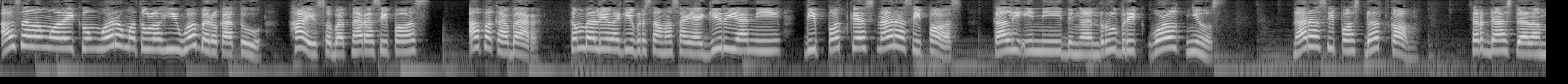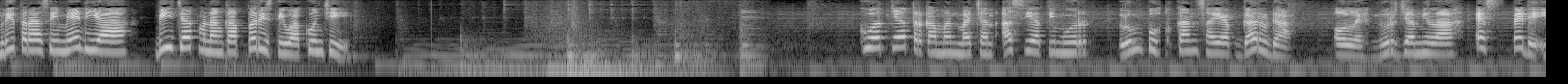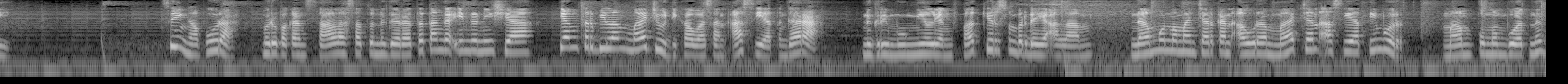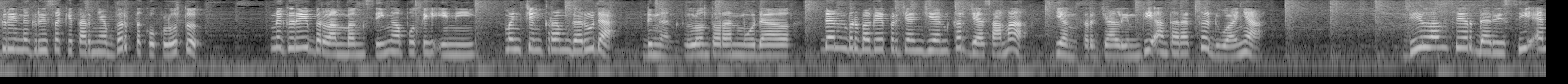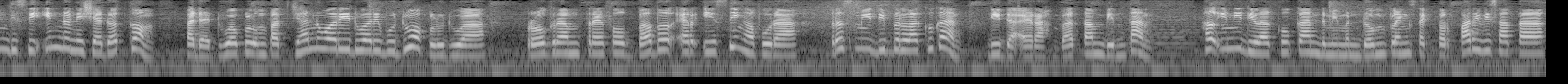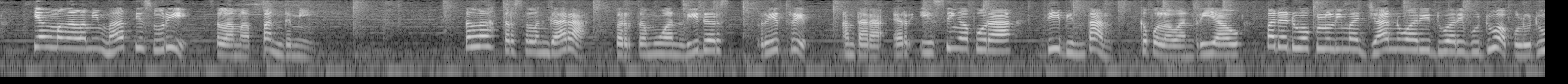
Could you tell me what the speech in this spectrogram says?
Assalamualaikum warahmatullahi wabarakatuh. Hai Sobat Narasi Pos, apa kabar? Kembali lagi bersama saya Giriani di podcast Narasi Pos. Kali ini dengan rubrik World News. Narasipos.com Cerdas dalam literasi media, bijak menangkap peristiwa kunci. Kuatnya terkaman macan Asia Timur lumpuhkan sayap Garuda oleh Nur Jamilah, SPDI. Singapura merupakan salah satu negara tetangga Indonesia yang terbilang maju di kawasan Asia Tenggara. Negeri mungil yang fakir sumber daya alam, namun memancarkan aura macan Asia Timur, mampu membuat negeri-negeri sekitarnya bertekuk lutut. Negeri berlambang singa putih ini mencengkram Garuda dengan gelontoran modal dan berbagai perjanjian kerjasama yang terjalin di antara keduanya. Dilansir dari cnbcindonesia.com pada 24 Januari 2022, program Travel Bubble RI Singapura resmi diberlakukan di daerah Batam Bintan. Hal ini dilakukan demi mendompleng sektor pariwisata yang mengalami mati suri selama pandemi. Telah terselenggara pertemuan leaders retreat antara RI Singapura di Bintan, Kepulauan Riau pada 25 Januari 2022.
